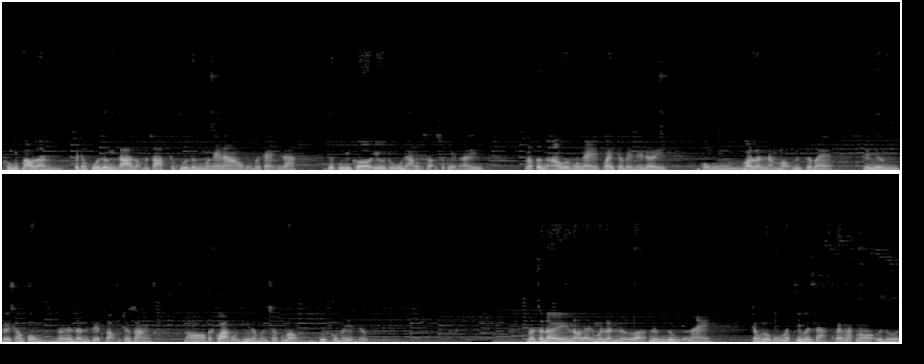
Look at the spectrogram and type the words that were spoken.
Không biết bao lần, ở trong khu rừng già rộng rạp, trong khu rừng mà ngày nào cũng phải cảnh giác, trước nguy cơ yêu thú đáng sợ xuất hiện ấy. Nó từng ao ước một ngày quay trở về nơi đây, cũng bao lần nằm mộng được trở về, Thế nhưng tới sau cùng nó dần dần tuyệt vọng cho rằng đó bất quá cũng chỉ là một giấc mộng chứ không phải hiện thực. Mà giờ đây nó lại một lần nữa đứng đúng chỗ này, trong lúc bất chi bất giác khóe mắt nó ươn ướt.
